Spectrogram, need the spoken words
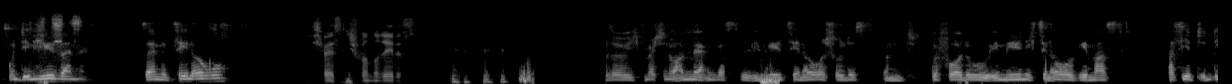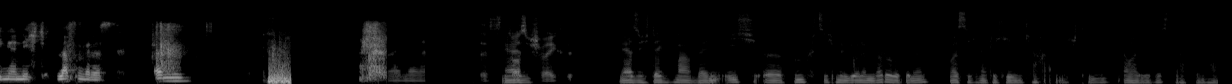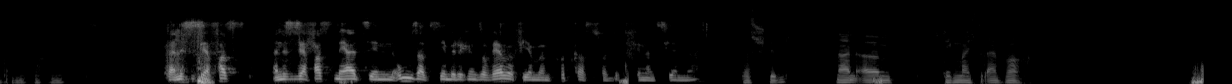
und Emil seine, seine 10 Euro? Ich weiß nicht, wovon du redest. Also ich möchte nur anmerken, dass du Emil 10 Euro schuldest. Und bevor du Emil nicht 10 Euro gegeben hast, passiert Dinge nicht. Lassen wir das. Ähm, Nein, nein. Das, Ja, hast also- also ich denke mal, wenn ich äh, 50 Millionen im Lotto gewinne, was ich natürlich jeden Tag eigentlich tue, aber ihr wisst davon halt einfach nichts. dann ist es ja fast, dann ist es ja fast mehr als den Umsatz, den wir durch unsere Werbefirmen im Podcast finanzieren, ne? Das stimmt. Nein, ähm, ich denke mal, ich würde einfach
